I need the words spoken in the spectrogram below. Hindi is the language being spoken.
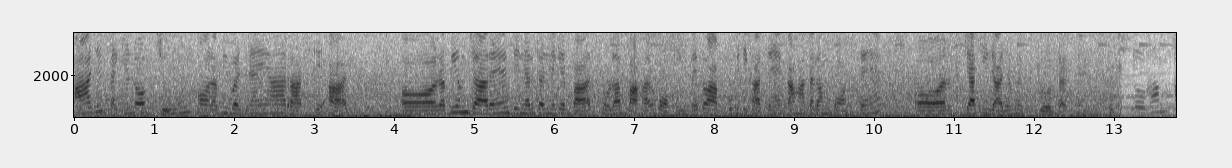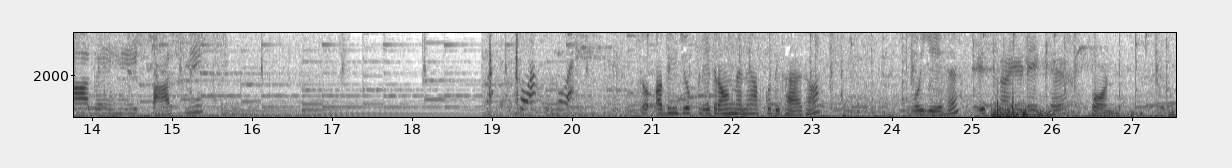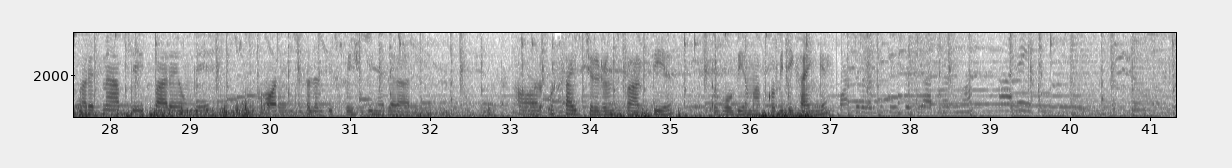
आज है सेकेंड ऑफ़ जून और अभी बज रहे हैं यहाँ रात के आठ। और अभी हम जा रहे हैं डिनर करने के बाद थोड़ा बाहर वॉकिंग पे तो आपको भी दिखाते हैं कहाँ तक हम पहुँचते हैं और क्या चीज़ आज हम एक्सप्लोर करते हैं। तो, तो हम आ गए हैं एक पार्क में। तो अभी जो प्लेग्राउंड मैंने आपको दिखाया था वो ये है। इस साइड एक है पॉन्ड और इसमें आप देख पा रहे होंगे ऑरेंज कलर की फ़िश भी नज़र आ रही है और उस साइड चिल्ड्रंस पार्क भी है तो वो भी हम आपको भी दिखाएँगे। कौन से कलर की फ़िश देखी आपने अभी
